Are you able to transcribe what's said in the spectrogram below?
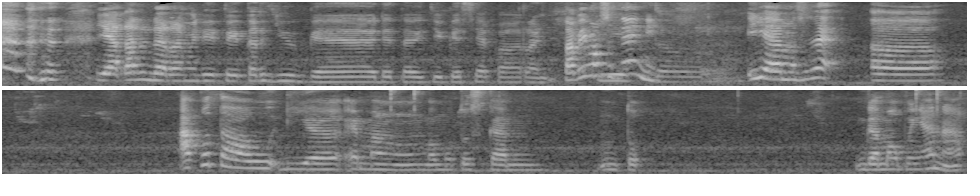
ya kan udah rame di Twitter juga udah tahu juga siapa orang tapi maksudnya nih Gitu. iya maksudnya eh, aku tahu dia emang memutuskan untuk nggak mau punya anak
